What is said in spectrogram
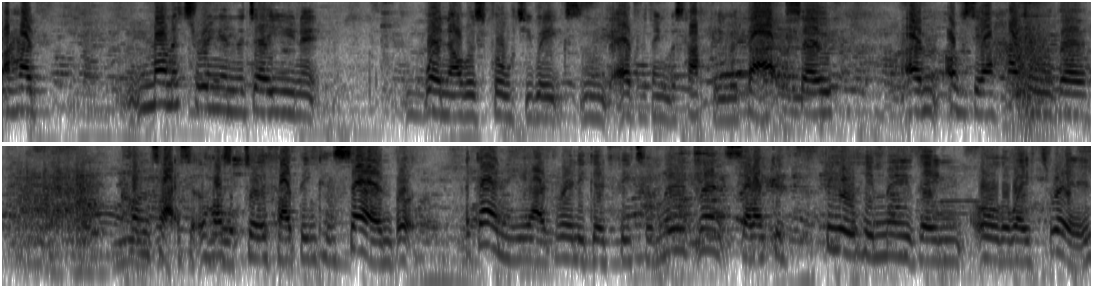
I had monitoring in the day unit when I was 40 weeks and everything was happy with that. So um, obviously I had all the contacts at the hospital if I'd been concerned, but again he had really good fetal movements, so I could feel him moving all the way through,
